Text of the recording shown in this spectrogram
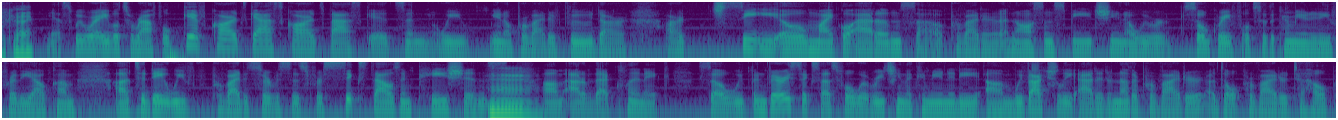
Okay. yes, we were able to raffle gift cards, gas cards, baskets, and we, you know, provided food. Our, our CEO, Michael Adams, uh, provided an awesome speech. You know, we were so grateful to the community for the outcome. Uh, to date, we've provided services for 6,000 patients um, out of that clinic. So we've been very successful with reaching the community. Um, we've actually added another provider, adult provider, to help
